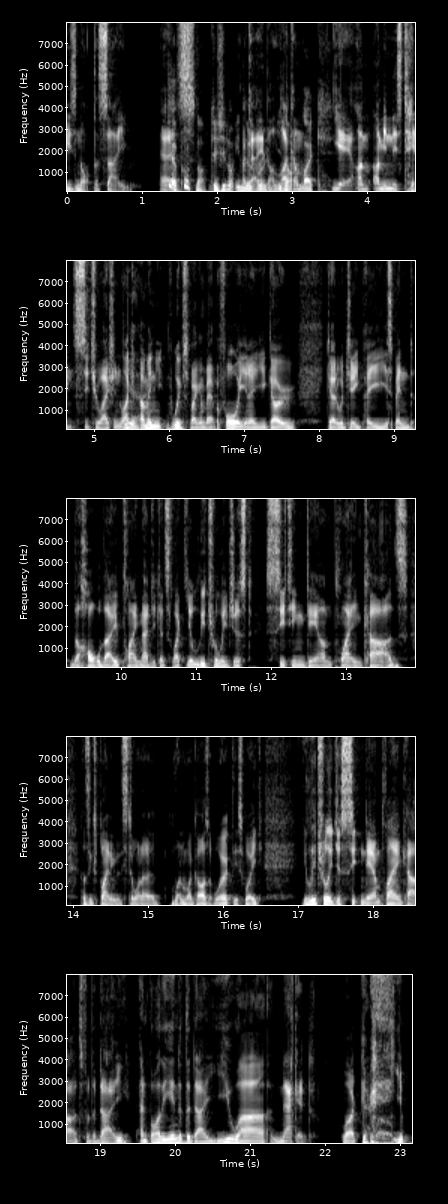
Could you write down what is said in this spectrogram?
is not the same. As, yeah, of course not, because you're not in the okay, room. like I'm like yeah, I'm I'm in this tense situation. Like yeah. I mean, we've spoken about before. You know, you go go to a GP, you spend the whole day playing Magic. It's like you're literally just sitting down playing cards. I was explaining this to one of one of my guys at work this week. You're literally just sitting down playing cards for the day, and by the end of the day, you are knackered. Like you,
